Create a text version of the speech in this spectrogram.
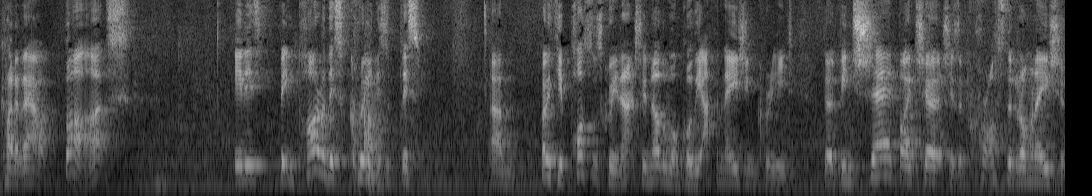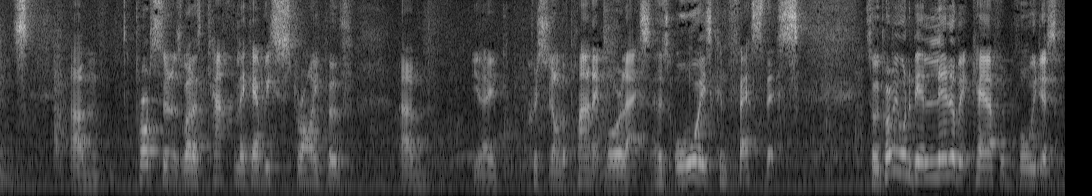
cut it out. But it has been part of this creed, this, this um, both the Apostles' Creed and actually another one called the Athanasian Creed, that have been shared by churches across the denominations, um, Protestant as well as Catholic, every stripe of um, you know Christian on the planet, more or less, has always confessed this. So we probably want to be a little bit careful before we just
